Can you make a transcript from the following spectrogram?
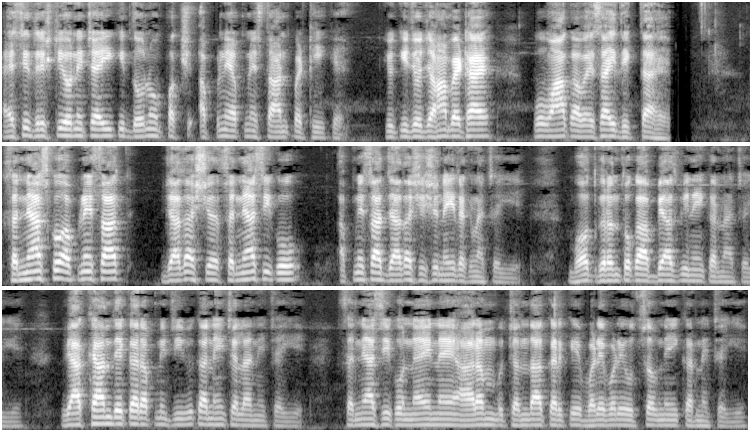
ऐसी दृष्टि होनी चाहिए कि दोनों पक्ष अपने अपने स्थान पर ठीक है, क्योंकि जो जहाँ बैठा है, वो वहाँ का वैसा ही दिखता है। सन्यास को अपने साथ ज़्यादा सन्यासी को अपने साथ ज़्यादा शिष्य नहीं रखना चाहिए। बहुत ग्रंथों का अभ्यास भी नहीं करना चाहिए। व्याख्यान देकर अपनी जीविका नहीं चलानी चाहिए। सन्यासी को नए नए आरंभ चंदा करके बड़े बड़े उत्सव नहीं करने चाहिए।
